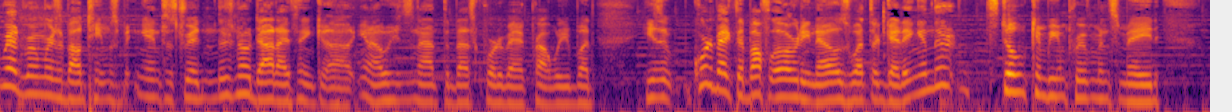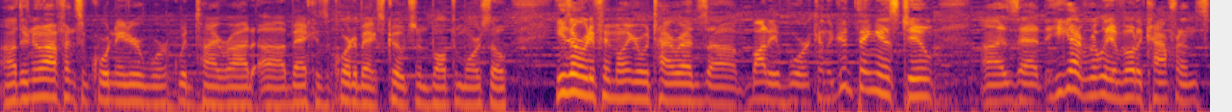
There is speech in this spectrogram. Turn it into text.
read rumors about teams being interested. And there's no doubt. I think uh, you know he's not the best quarterback, probably, but he's a quarterback that Buffalo already knows what they're getting, and there still can be improvements made. Uh, their new offensive coordinator worked with Tyrod uh, back as a quarterbacks coach in Baltimore, so he's already familiar with Tyrod's uh, body of work. And the good thing is too. Uh, is that he got really a vote of confidence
